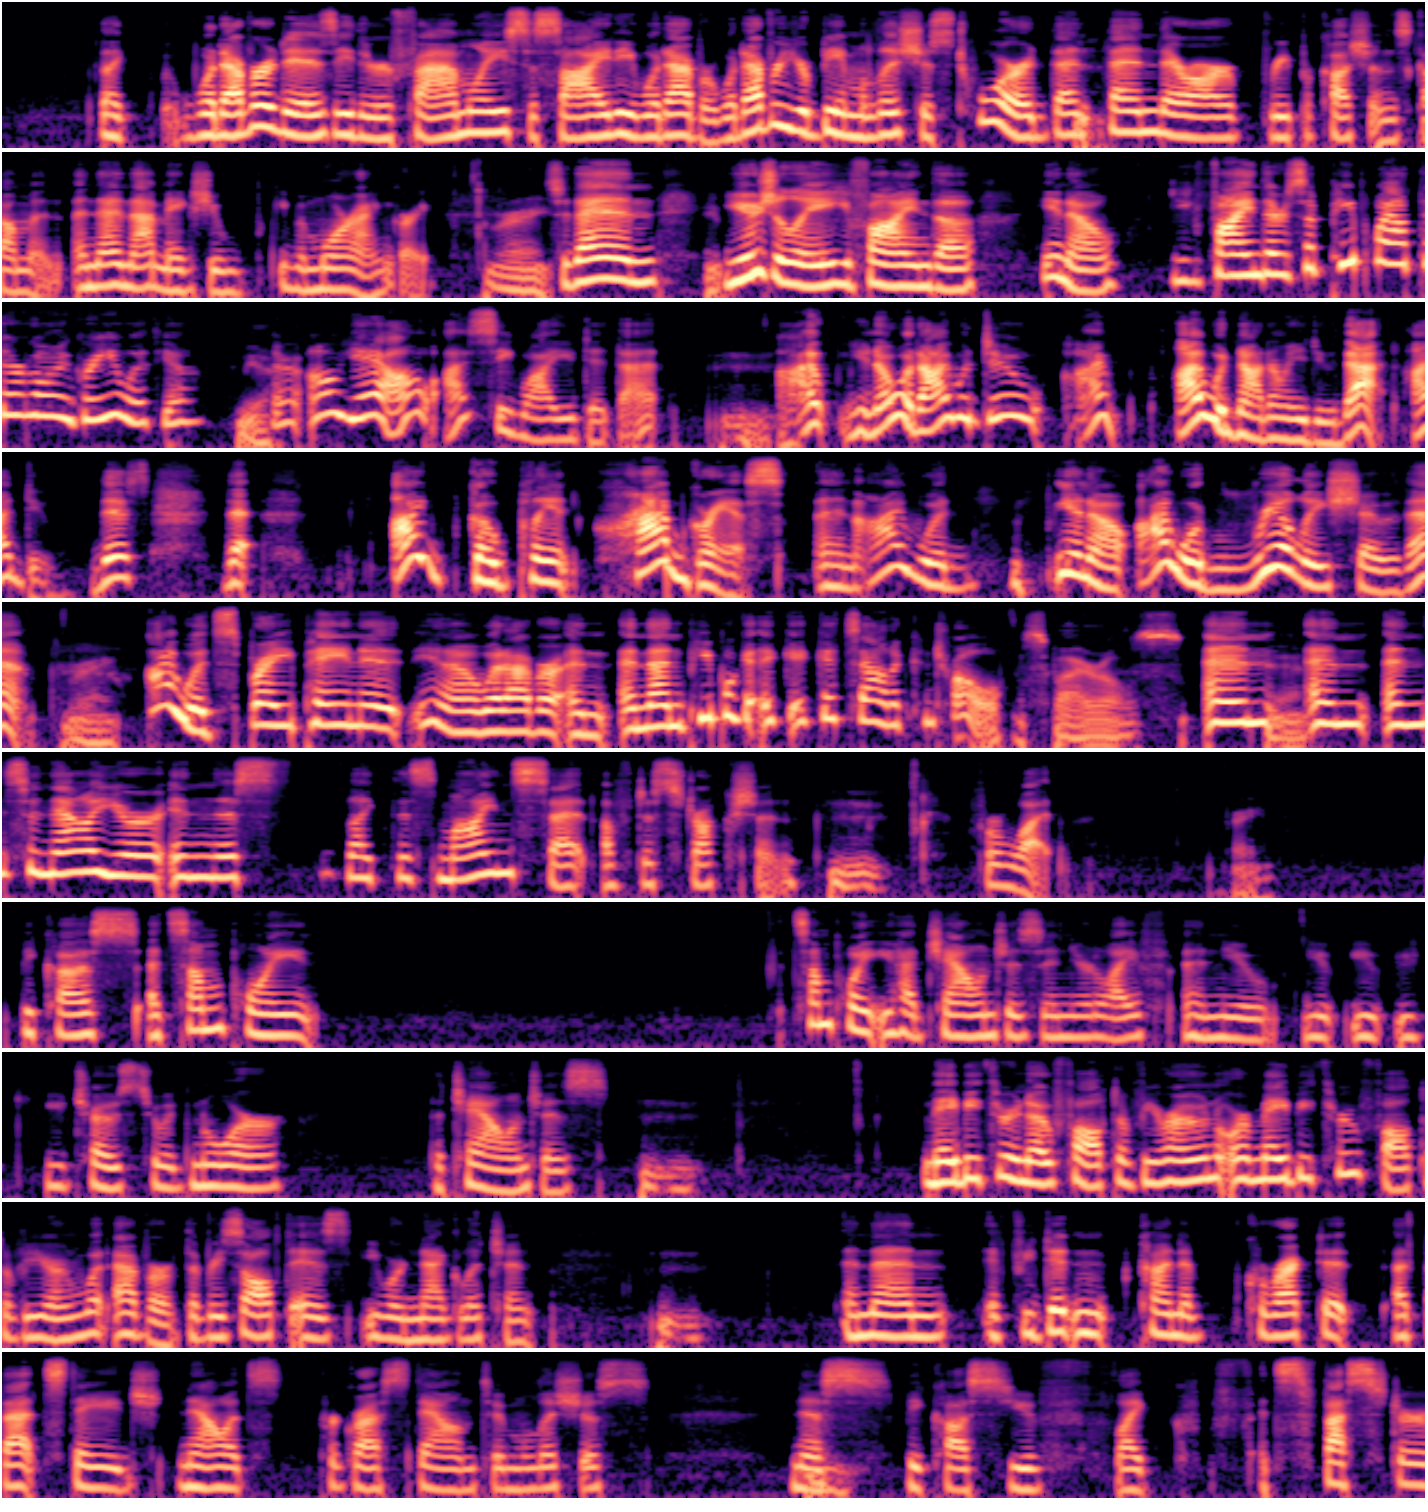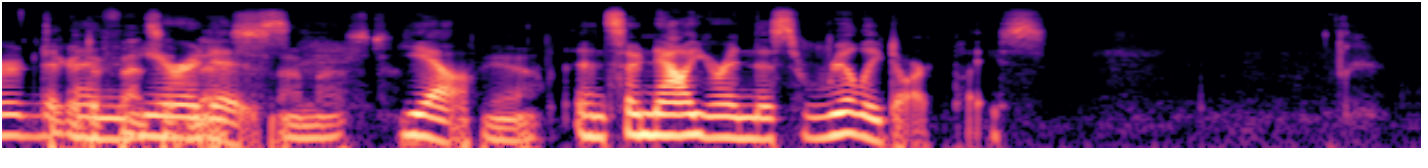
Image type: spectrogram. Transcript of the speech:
like whatever it is either your family society whatever whatever you're being malicious toward then Mm-hmm. then there are repercussions coming and then that makes you even more angry Right. so then usually you find the you know you find there's some people out there going to agree with you Yeah. They're, oh yeah oh i see why you did that i you know what i would do i i would not only do that i'd do this that i'd go plant crabgrass and i would you know i would really show them Right. i would spray paint it you know whatever and and then people get it, it gets out of control Spirals. and Yeah. and and so now you're in this like this mindset of destruction Mhm. for what Right. because at some point at some point you had challenges in your life and you you you you, you chose to ignore the challenges Mhm. maybe through no fault of your own or maybe through fault of your own whatever the result is you were negligent Mhm. and then if you didn't kind of correct it at that stage now it's progressed down to maliciousness Hmm. because you've like it's festered like and here it is. almost. Yeah. Yeah. And so now you're in this really dark place.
